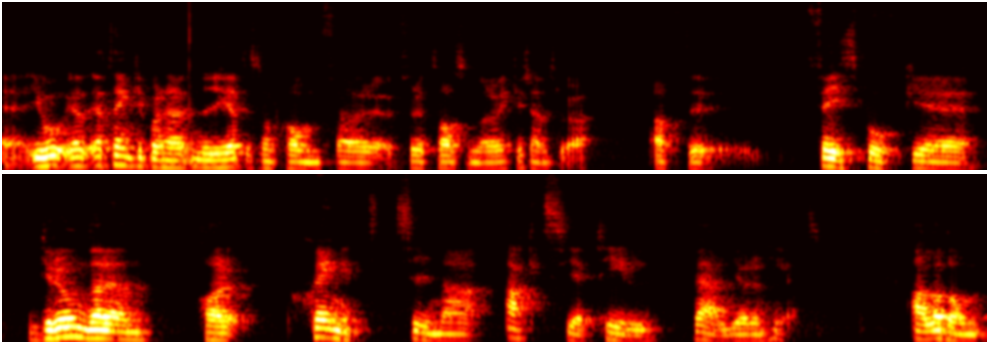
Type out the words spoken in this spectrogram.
Eh, jo, jag, jag tänker på den här nyheten som kom för, för ett tag sedan, några veckor sedan tror jag. Att eh, Facebook-grundaren har skänkt sina aktier till välgörenhet. Alla de,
